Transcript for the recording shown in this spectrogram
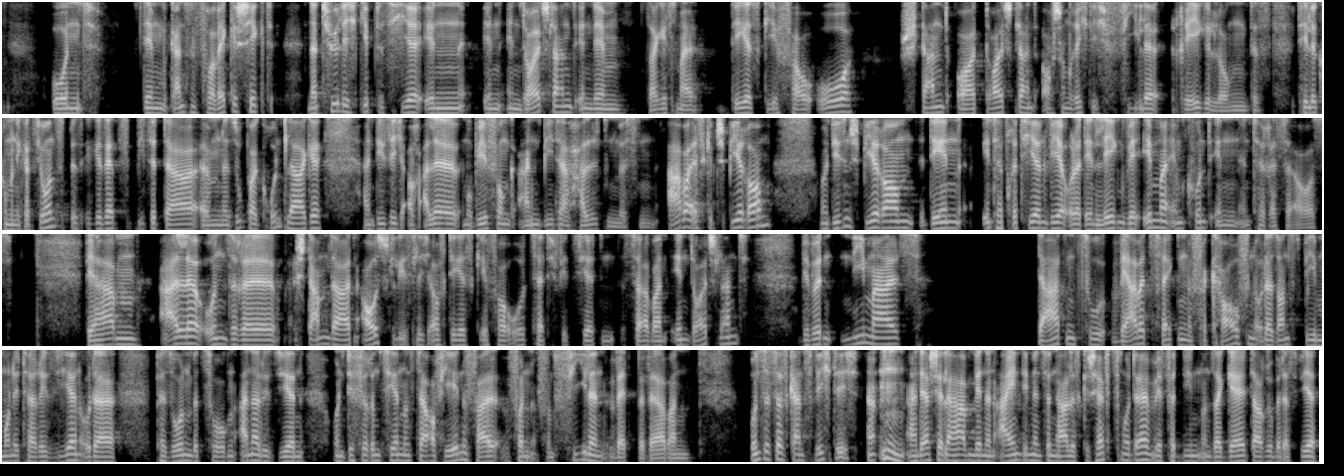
Und dem Ganzen vorweggeschickt, natürlich gibt es hier in, in, in Deutschland, in dem, sage ich jetzt mal, DSGVO Standort Deutschland auch schon richtig viele Regelungen. Das Telekommunikationsgesetz bietet da ähm, eine super Grundlage, an die sich auch alle Mobilfunkanbieter halten müssen. Aber es gibt Spielraum und diesen Spielraum, den interpretieren wir oder den legen wir immer im Kundinneninteresse aus. Wir haben alle unsere Stammdaten ausschließlich auf DSGVO-zertifizierten Servern in Deutschland. Wir würden niemals Daten zu Werbezwecken verkaufen oder sonst wie monetarisieren oder personenbezogen analysieren und differenzieren uns da auf jeden Fall von, von vielen Wettbewerbern. Uns ist das ganz wichtig. An der Stelle haben wir ein eindimensionales Geschäftsmodell. Wir verdienen unser Geld darüber, dass wir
